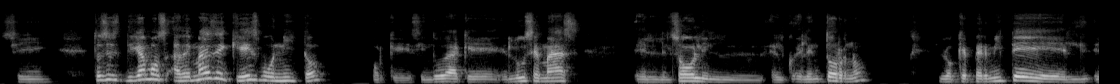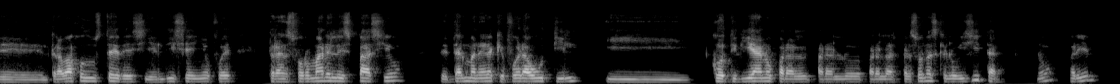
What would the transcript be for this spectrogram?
Sí. Entonces, digamos, además de que es bonito, porque sin duda que luce más el sol y el, entorno, lo que permite eh, el trabajo de ustedes y el diseño fue transformar el espacio de tal manera que fuera útil y cotidiano para, para, para las personas que lo visitan, ¿no, Mariel?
